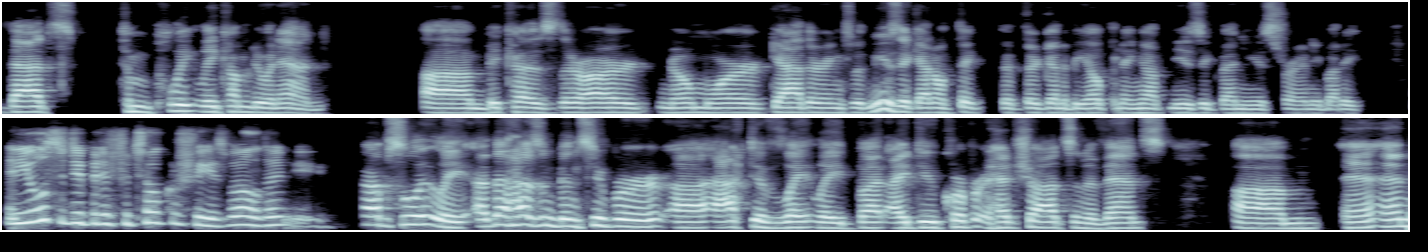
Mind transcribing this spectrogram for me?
that's completely come to an end um, because there are no more gatherings with music. I don't think that they're going to be opening up music venues for anybody. And you also do a bit of photography as well, don't you? Absolutely. Uh, that hasn't been super uh, active lately, but I do corporate headshots and events. Um, and, and,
